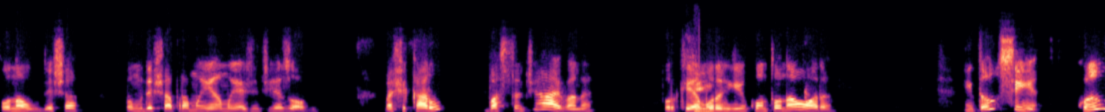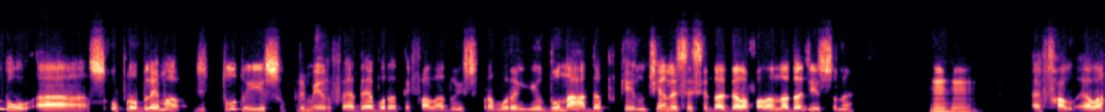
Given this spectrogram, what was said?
Falou, não, deixa, vamos deixar para amanhã, amanhã a gente resolve. Mas ficaram bastante raiva, né? Porque a Sim. Moranguinho contou na hora. Então, assim, quando a, o problema de tudo isso, primeiro, foi a Débora ter falado isso para Moranguinho do nada, porque não tinha necessidade dela falar nada disso, né? Uhum. Fala- Ela,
